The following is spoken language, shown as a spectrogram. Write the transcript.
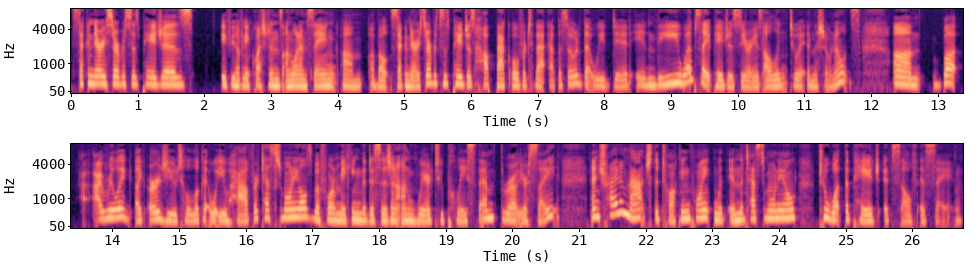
secondary services pages, if you have any questions on what I'm saying um, about secondary services pages, hop back over to that episode that we did in the website pages series. I'll link to it in the show notes. Um, but I really like urge you to look at what you have for testimonials before making the decision on where to place them throughout your site and try to match the talking point within the testimonial to what the page itself is saying.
